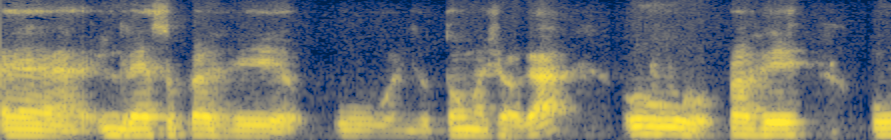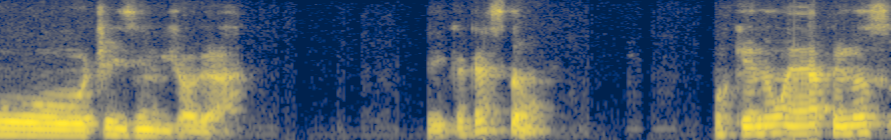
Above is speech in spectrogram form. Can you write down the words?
é, ingresso para ver o Andrew Thomas jogar ou para ver o Chase jogar? Fica a questão. Porque não é apenas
